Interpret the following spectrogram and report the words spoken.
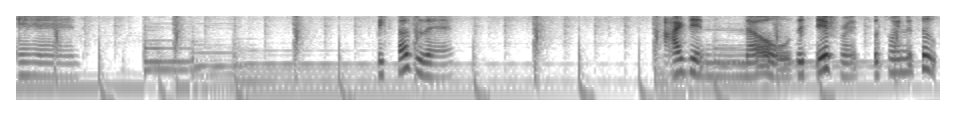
And because of that, I didn't know the difference between the two.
